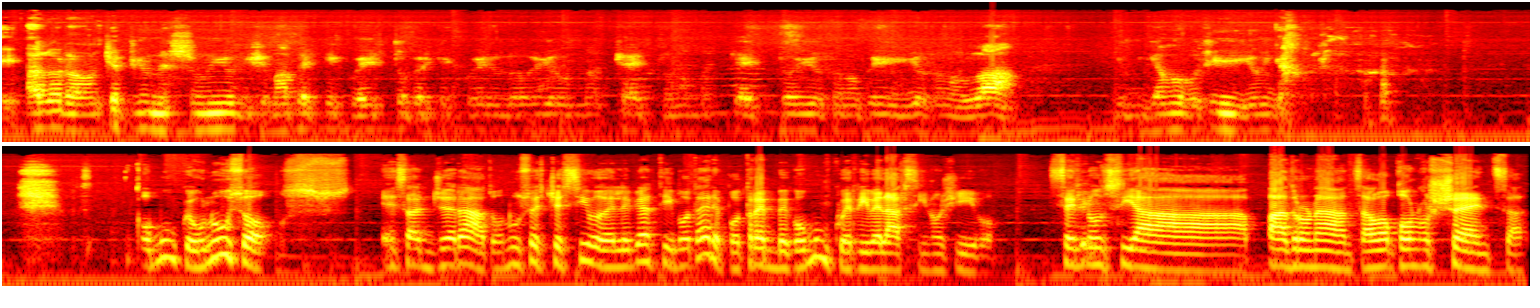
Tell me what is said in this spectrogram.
E allora non c'è più nessuno, io dice ma perché questo, perché quello, io non accetto, non accetto, io sono qui, io sono là, io mi chiamo così, io mi chiamo Comunque un uso esagerato, un uso eccessivo delle piante di potere potrebbe comunque rivelarsi nocivo, se Sì. non si ha padronanza o conoscenza.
